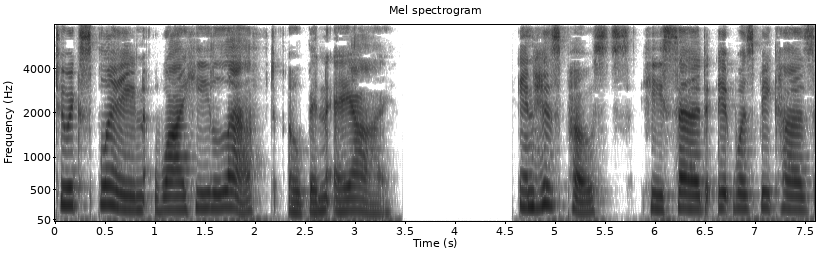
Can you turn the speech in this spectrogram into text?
to explain why he left OpenAI. In his posts, he said it was because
